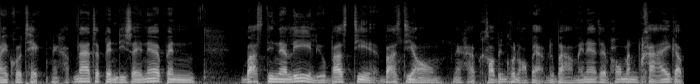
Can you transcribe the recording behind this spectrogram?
Microtech นะครับน่าจะเป็นดีไซเนอร์เป็น b a s t i n e l l i หรือ Basti- Bastion นะครับเขาเป็นคนออกแบบหรือเปล่าไม่แน่ใจเพราะมันคล้ายกับ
